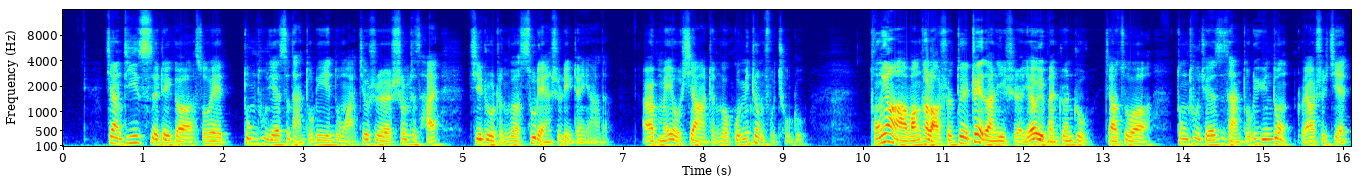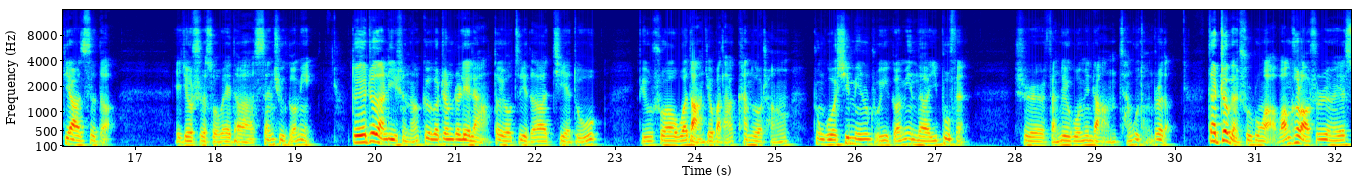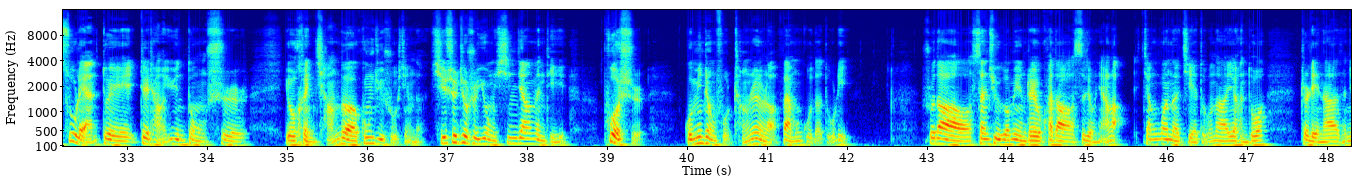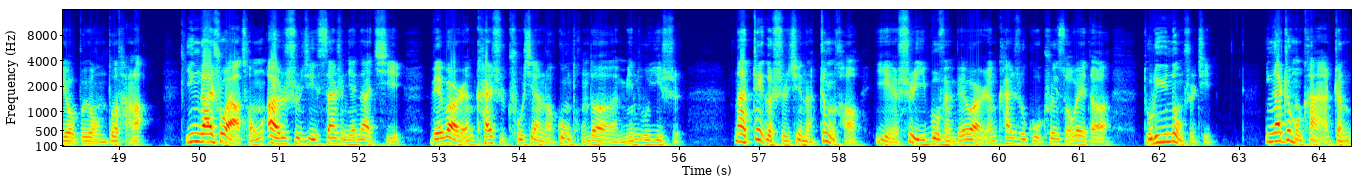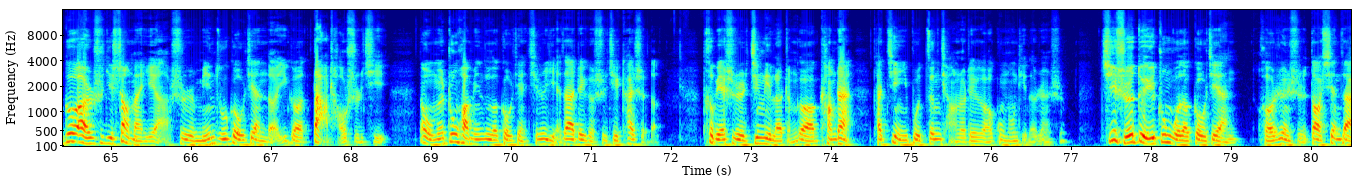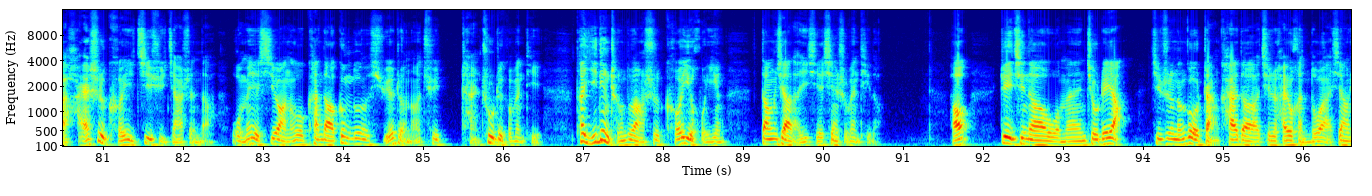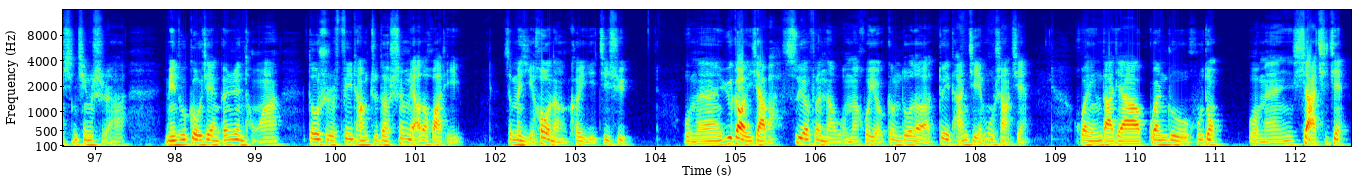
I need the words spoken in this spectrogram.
像第一次这个所谓东突厥斯坦独立运动啊，就是盛世才借助整个苏联势力镇压的，而没有向整个国民政府求助。同样啊，王克老师对这段历史也有一本专著，叫做《东突厥斯坦独立运动》，主要是写第二次的。也就是所谓的三区革命，对于这段历史呢，各个政治力量都有自己的解读。比如说，我党就把它看作成中国新民主主义革命的一部分，是反对国民党残酷统治的。在这本书中啊，王克老师认为苏联对这场运动是有很强的工具属性的，其实就是用新疆问题迫使国民政府承认了外蒙古的独立。说到三区革命，这又快到四九年了，相关的解读呢也很多，这里呢咱就不用多谈了。应该说呀，从二十世纪三十年代起，维吾尔人开始出现了共同的民族意识。那这个时期呢，正好也是一部分维吾尔人开始鼓吹所谓的独立运动时期。应该这么看啊，整个二十世纪上半叶啊，是民族构建的一个大潮时期。那我们中华民族的构建其实也在这个时期开始的。特别是经历了整个抗战，它进一步增强了这个共同体的认识。其实，对于中国的构建和认识，到现在还是可以继续加深的。我们也希望能够看到更多的学者呢去阐述这个问题，它一定程度上是可以回应当下的一些现实问题的。好，这一期呢我们就这样。其实能够展开的其实还有很多啊，像新清史啊、民族构建跟认同啊，都是非常值得深聊的话题。这么以后呢，可以继续。我们预告一下吧，四月份呢，我们会有更多的对谈节目上线，欢迎大家关注互动。我们下期见。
